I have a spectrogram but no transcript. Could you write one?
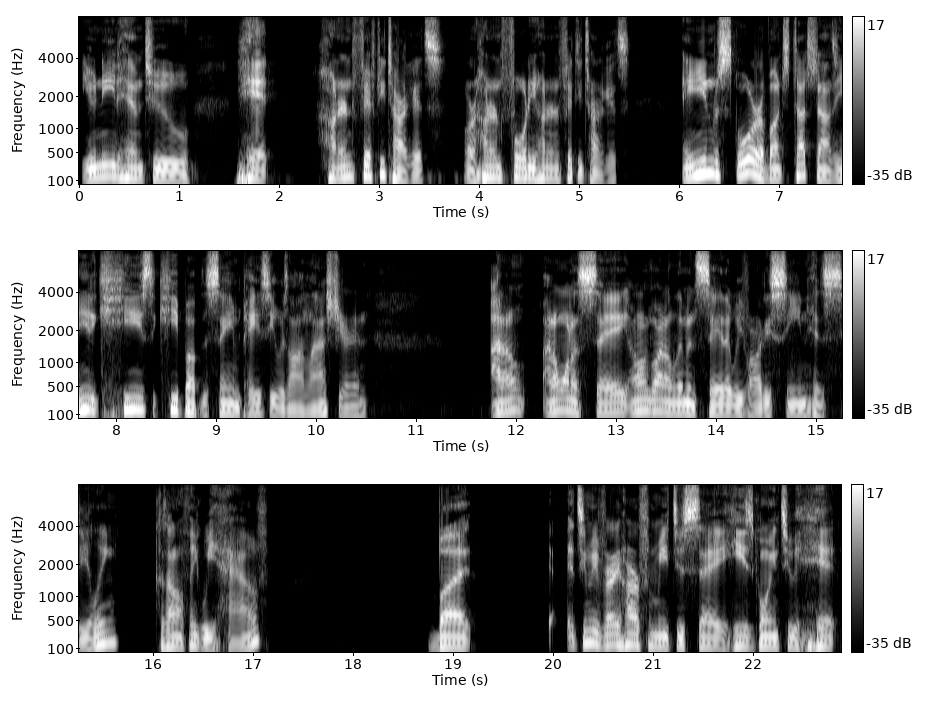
you need him to hit 150 targets or 140, 150 targets, and you need to score a bunch of touchdowns. You need to, he needs to keep up the same pace he was on last year. And I don't, I don't want to say, I don't want to go on a limb and say that we've already seen his ceiling because I don't think we have. But it's gonna be very hard for me to say he's going to hit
